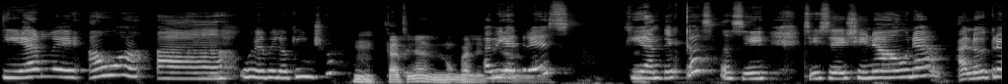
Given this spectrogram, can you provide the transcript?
tirarle agua a una pelo pincho. Mm, que al final nunca le Había tiraron. tres gigantescas, así, si se llenaba una, a la otra,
